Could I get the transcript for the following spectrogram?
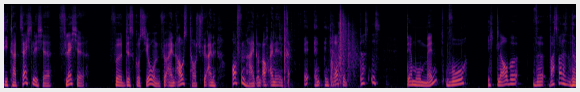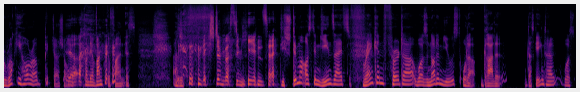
die tatsächliche Fläche für Diskussion, für einen Austausch, für eine Offenheit und auch ein Inter äh, Interesse, das ist der Moment, wo ich glaube, The, was war das? The Rocky Horror Picture Show Ja. von der Wand gefallen ist. Also Die Stimme aus dem Jenseits. die Stimme aus dem Jenseits, Frankenfurter was not amused oder gerade das Gegenteil, was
